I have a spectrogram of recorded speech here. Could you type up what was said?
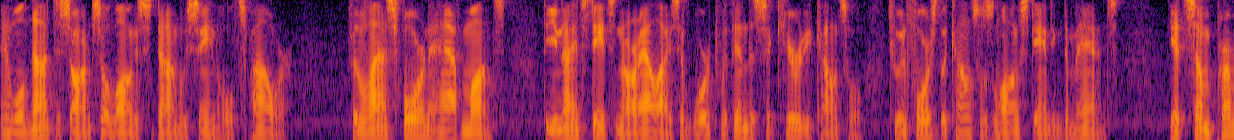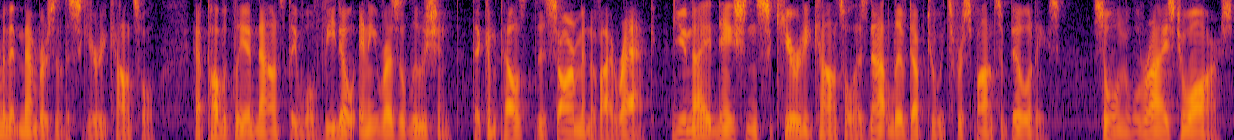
and will not disarm so long as Saddam Hussein holds power. For the last four and a half months, the United States and our allies have worked within the Security Council to enforce the Council's long standing demands. Yet some permanent members of the Security Council have publicly announced they will veto any resolution that compels the disarmament of Iraq. The United Nations Security Council has not lived up to its responsibilities, so we will rise to ours.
